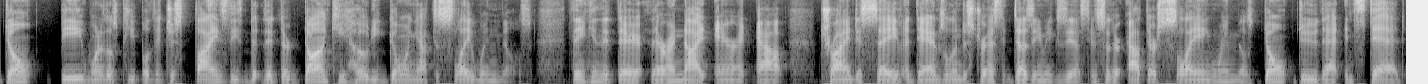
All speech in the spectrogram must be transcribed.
Don't be one of those people that just finds these that they're Don Quixote going out to slay windmills, thinking that they're they're a knight errant out trying to save a damsel in distress that doesn't even exist. And so they're out there slaying windmills. Don't do that. Instead,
